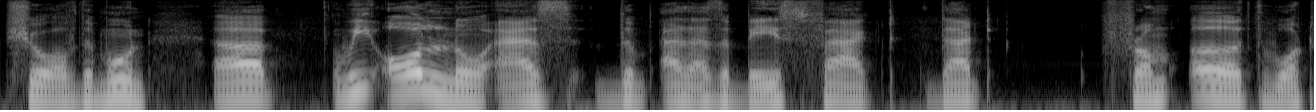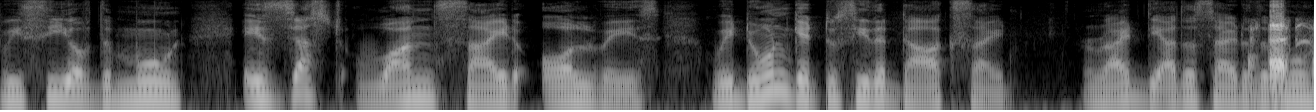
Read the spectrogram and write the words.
show of the moon. we all know, as the as, as a base fact, that from Earth, what we see of the moon is just one side always. We don't get to see the dark side right? The other side of the moon.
